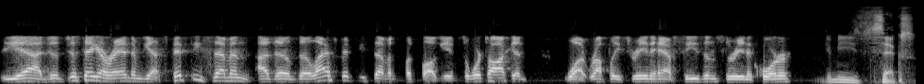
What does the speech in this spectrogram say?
Yeah, just just take a random guess. 57, uh, the, the last 57 football games. So we're talking, what, roughly three and a half seasons, three and a quarter? Give me six.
